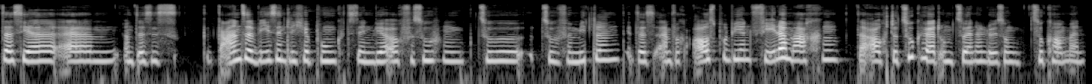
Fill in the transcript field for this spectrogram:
dass ja, ähm, und das ist ganz ein wesentlicher Punkt, den wir auch versuchen zu, zu vermitteln, dass einfach ausprobieren, Fehler machen, da auch dazugehört, um zu einer Lösung zu kommen.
